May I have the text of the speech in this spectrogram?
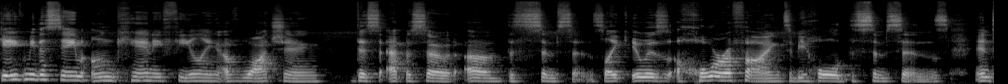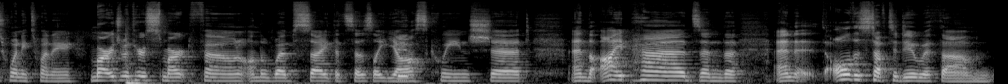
gave me the same uncanny feeling of watching this episode of The Simpsons. Like it was horrifying to behold The Simpsons in 2020. Marge with her smartphone on the website that says like Yas Queen shit and the iPads and the and all the stuff to do with um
